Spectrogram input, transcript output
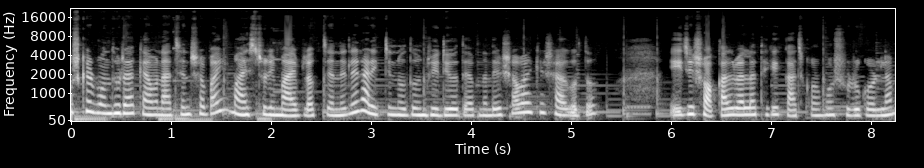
নমস্কার বন্ধুরা, কেমন আছেন সবাই? মাই স্টোরি মাই ব্লগ চ্যানেলের আরেকটি নতুন ভিডিওতে আপনাদের সবাইকে স্বাগত। এই যে সকালবেলা থেকে কাজকর্ম শুরু করলাম,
